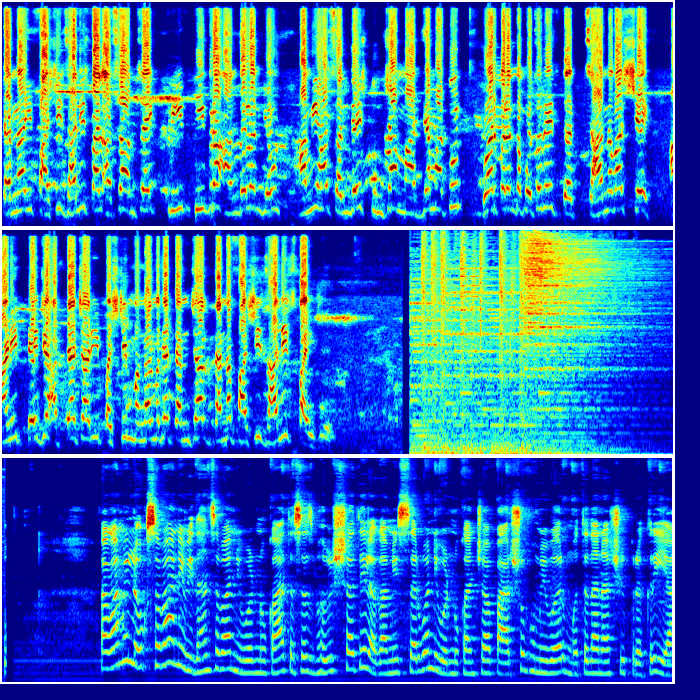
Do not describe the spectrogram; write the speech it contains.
त्यांना ही फाशी झालीच पाहिजे असं आमचं एक तीव्र आंदोलन घेऊन आम्ही हा संदेश तुमच्या माध्यमातून वरपर्यंत पोहोचवतो शाहनवाज शेख आणि ते जे अत्याचारी पश्चिम बंगालमध्ये त्यांच्या त्यांना फाशी झालीच पाहिजे. आगामी लोकसभा आणि विधानसभा निवडणुका तसंच भविष्यातील आगामी सर्व निवडणुकांच्या पार्श्वभूमीवर मतदानाची प्रक्रिया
